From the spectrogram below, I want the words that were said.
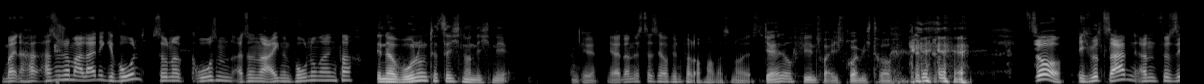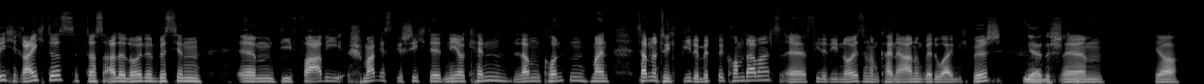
Ich meine, hast du schon mal alleine gewohnt? So 'ner großen also in 'ner eigenen Wohnung einfach? In der Wohnung tatsächlich noch nicht, ne. Okay, ja, dann ist das ja auf jeden Fall auch mal was Neues. Gell, auf jeden Fall, ich freue mich drauf. So, ich würde sagen, an für sich reicht es, dass alle Leute 'n bisschen, ähm, die Fabi-Schmackes-Geschichte näher kennenlernen konnten. Ich meine, es haben natürlich viele mitbekommen damals. Äh, viele, die neu sind, haben keine Ahnung, wer du eigentlich bist. Ja, das stimmt. Ähm, ja,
